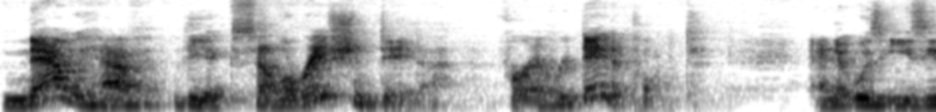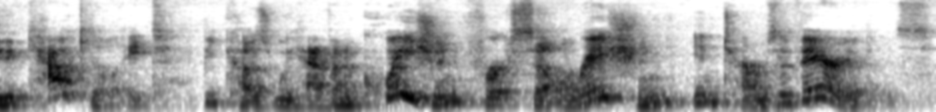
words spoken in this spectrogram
Now we have the acceleration data for every data point. And it was easy to calculate because we have an equation for acceleration in terms of variables.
